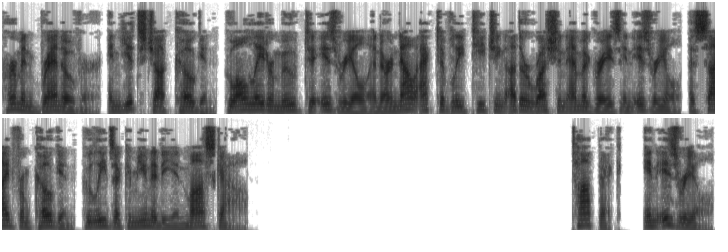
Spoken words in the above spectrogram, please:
Herman Branover, and Yitzchak Kogan, who all later moved to Israel and are now actively teaching other Russian émigrés in Israel, aside from Kogan, who leads a community in Moscow. In Israel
